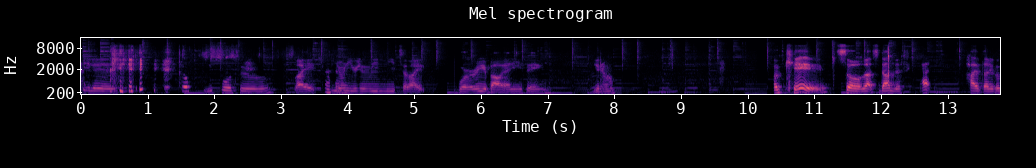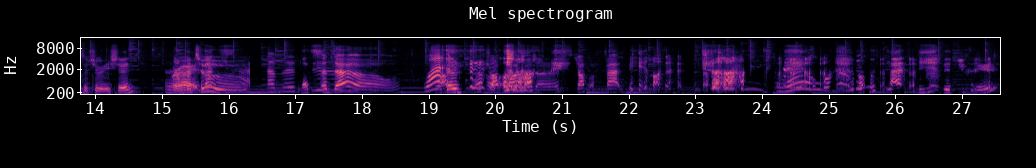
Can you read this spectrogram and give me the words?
It is so peaceful too. It's like you uh-huh. don't usually need to like worry about anything, you know. Mm-hmm. Okay, so that's done with that hypothetical situation. Number Alright, two. Number Let's- two. Adele. What? Drop, drop one on us. Drop a fat beat on it. Wow. What was that beat? Did you say?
